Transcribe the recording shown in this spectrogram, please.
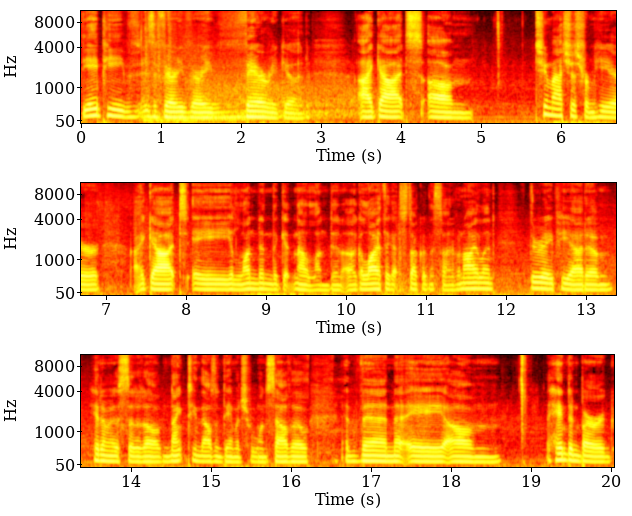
the AP is very, very, very good. I got um, two matches from here. I got a London that get not London, a Goliath that got stuck on the side of an island. Threw AP at him, hit him in a citadel, 19,000 damage for one salvo, and then a um, Hindenburg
